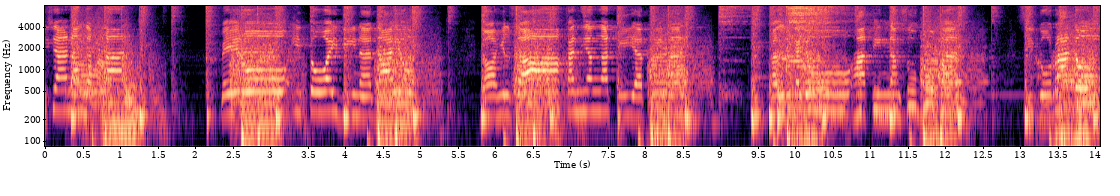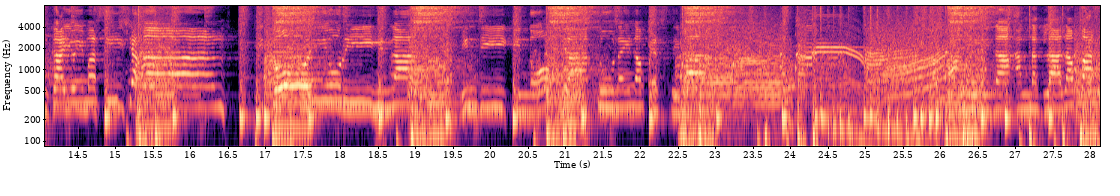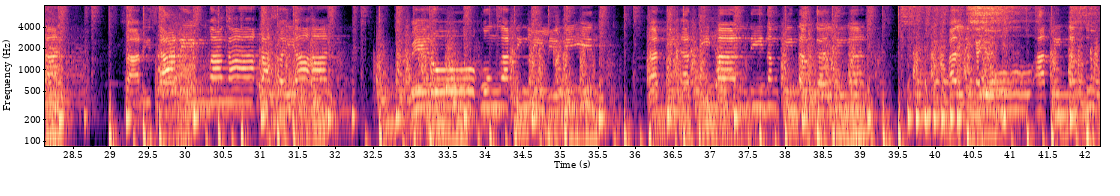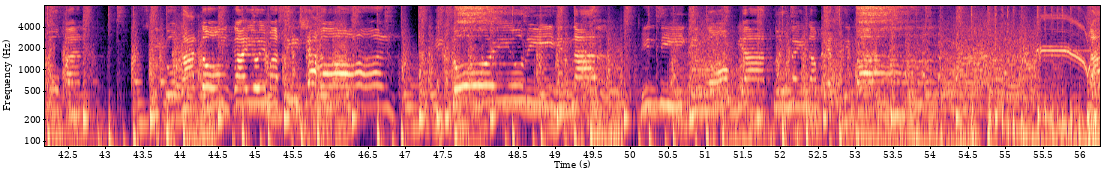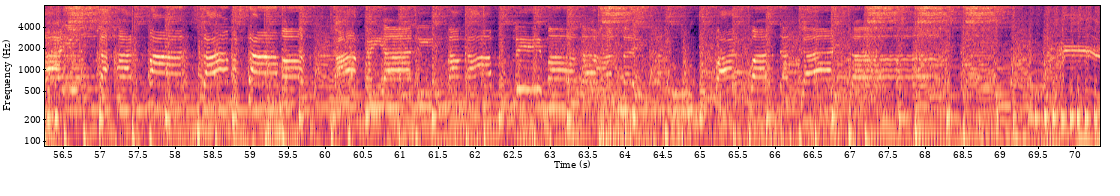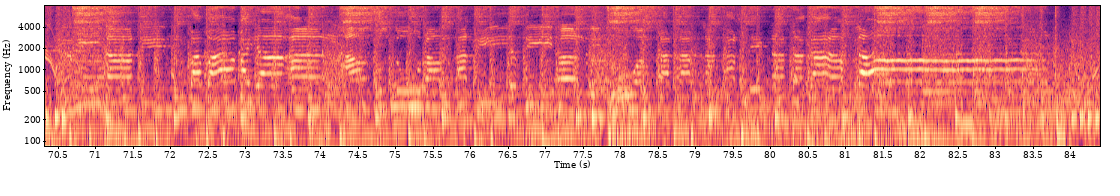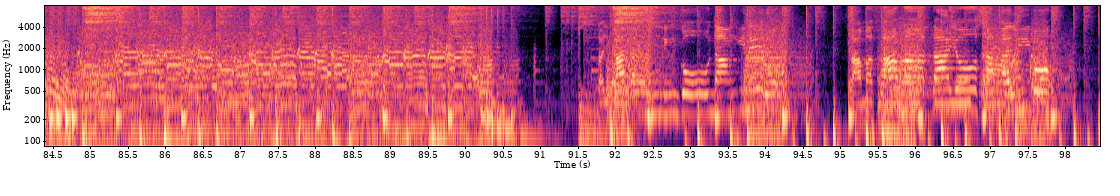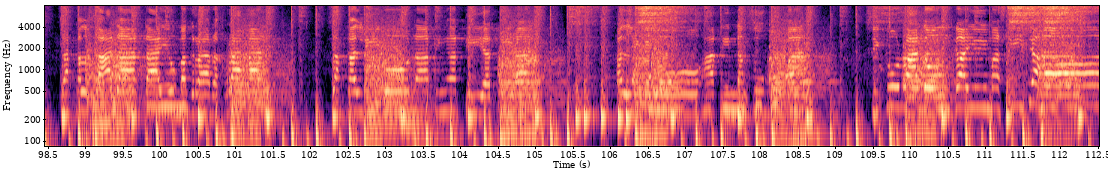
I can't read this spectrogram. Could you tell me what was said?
siya ng aklan Pero ito ay dinadayo Dahil sa kanyang ati-atihan Hali kayo atin ng subukan. Siguradong kayo'y masisiyahan liliniin Ati-atihan Sama-sama tayo sa kalibo. Sa kalsada tayo magrarakrakan. Sa kalibo nating ati-atihan. Kalibo atin ang subukan. Siguradong kayo'y masisiyahan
